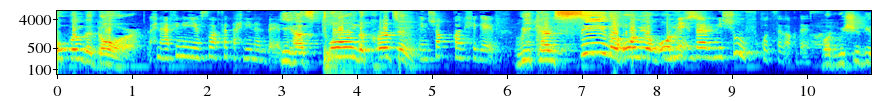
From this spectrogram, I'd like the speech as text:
opened the door. احنا عارفين ان يسوع فتح لينا الباب He has torn the curtain. انشق الحجاب We can see the Holy of Holies. نقدر نشوف قدس الاقداس But we should be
